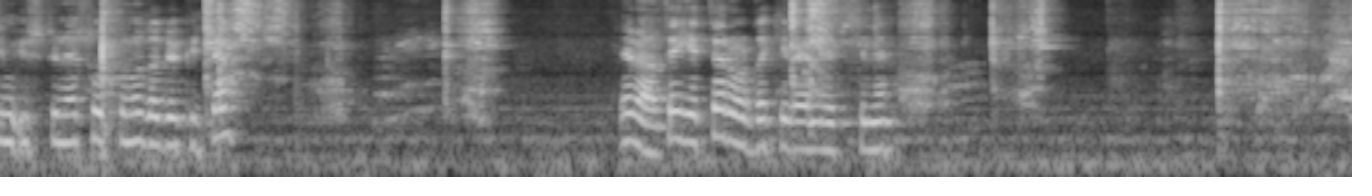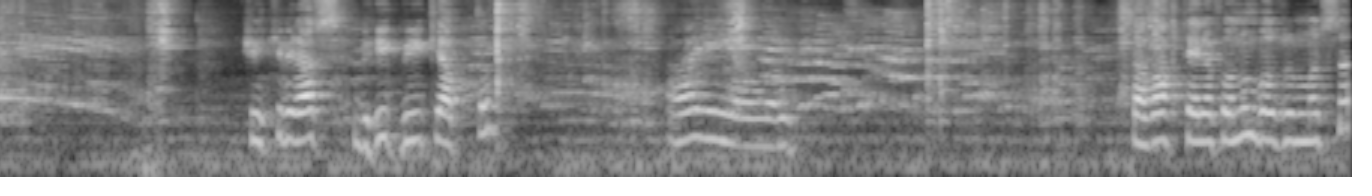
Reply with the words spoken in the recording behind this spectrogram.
Şimdi üstüne sosunu da dökeceğim. Herhalde yeter oradakilerin hepsine. Çünkü biraz büyük büyük yaptım. Ay Allah'ım. Sabah telefonun bozulması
